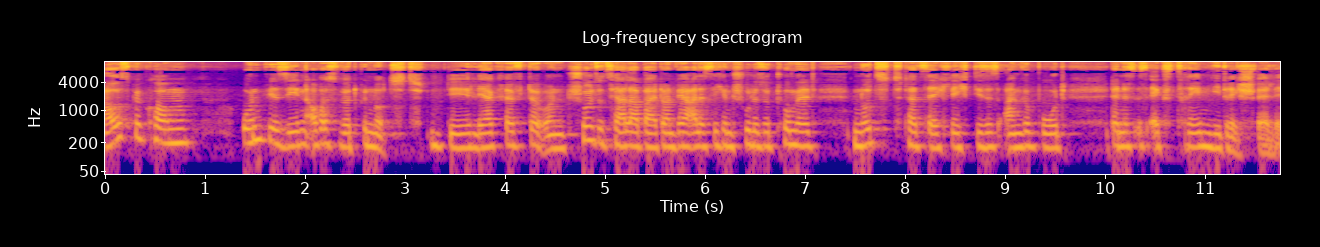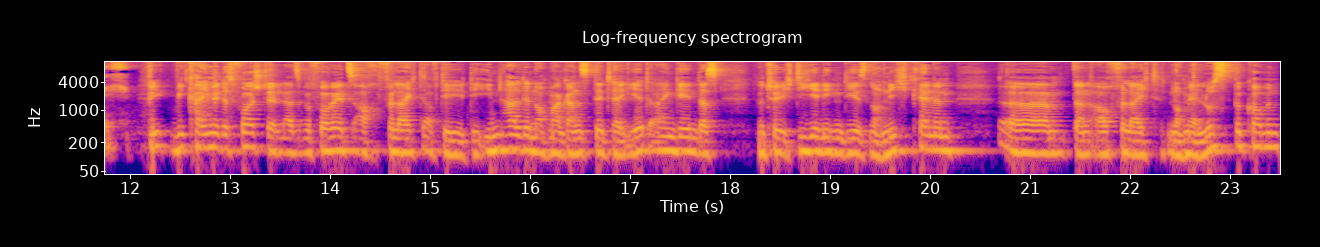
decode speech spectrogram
rausgekommen. Und wir sehen auch, es wird genutzt. Die Lehrkräfte und Schulsozialarbeiter und wer alles sich in Schule so tummelt, nutzt tatsächlich dieses Angebot, denn es ist extrem niedrigschwellig. Wie, wie kann ich mir das vorstellen? Also bevor wir jetzt auch vielleicht auf die, die Inhalte noch mal ganz detailliert eingehen, dass natürlich diejenigen, die es noch nicht kennen, dann auch vielleicht noch mehr Lust bekommen.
